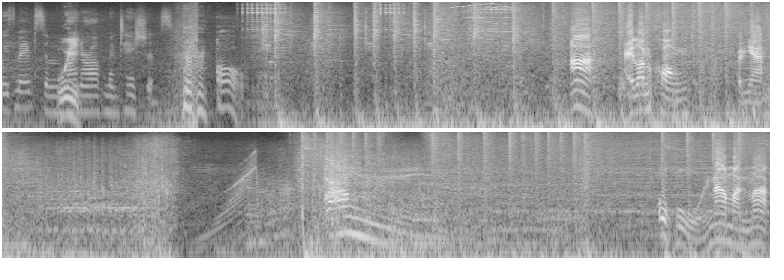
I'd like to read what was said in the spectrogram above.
We've made some Ui. minor augmentations. Oh, อะไอรอนคอง เป็นไงปัง โอ้โห หน้ามันมาก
